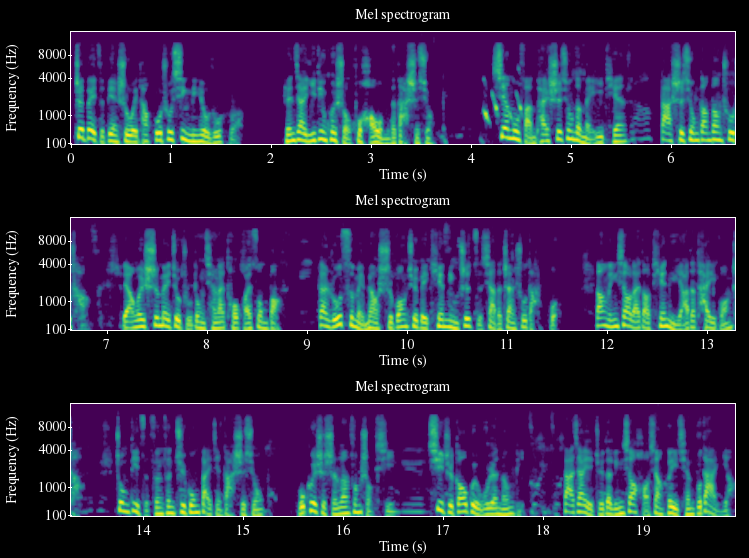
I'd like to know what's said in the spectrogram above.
这辈子便是为他豁出性命又如何？人家一定会守护好我们的大师兄。羡慕反派师兄的每一天，大师兄刚刚出场，两位师妹就主动前来投怀送抱，但如此美妙时光却被天命之子下的战书打破。当凌霄来到天女崖的太乙广场，众弟子纷纷鞠躬拜见大师兄，不愧是神鸾峰首席，气质高贵无人能比。大家也觉得凌霄好像和以前不大一样，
